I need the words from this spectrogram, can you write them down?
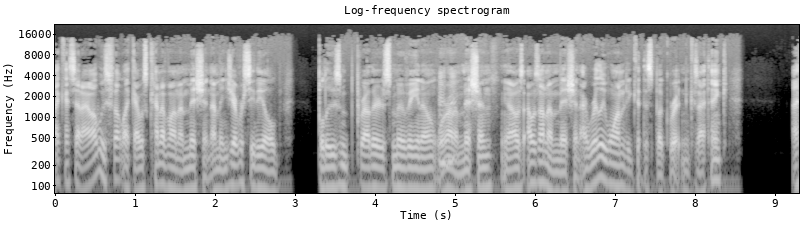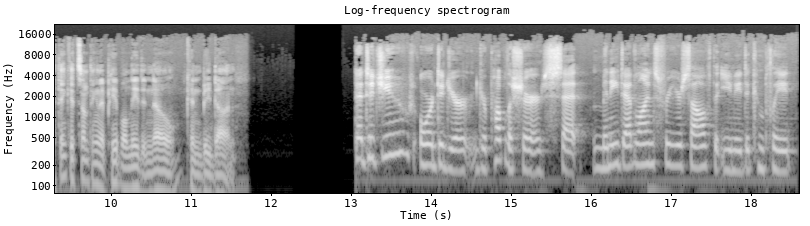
like I said, I always felt like I was kind of on a mission. I mean, did you ever see the old Blues Brothers movie? You know, we're mm-hmm. on a mm-hmm. mission. You know, I was I was on a mission. I really wanted to get this book written because I think I think it's something that people need to know can be done. Now, did you or did your your publisher set many deadlines for yourself that you need to complete,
